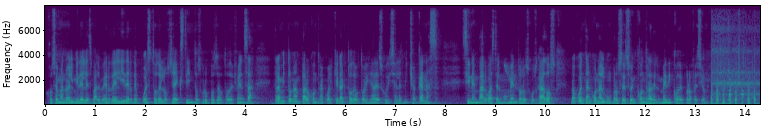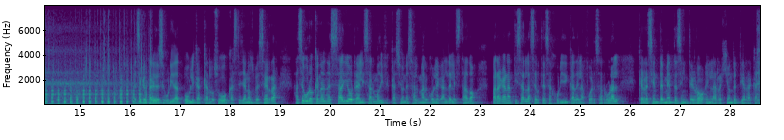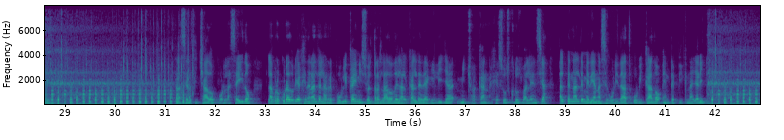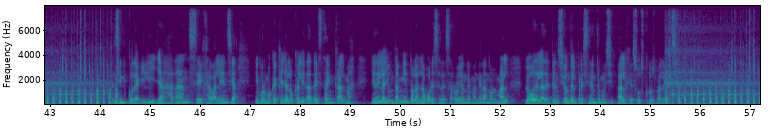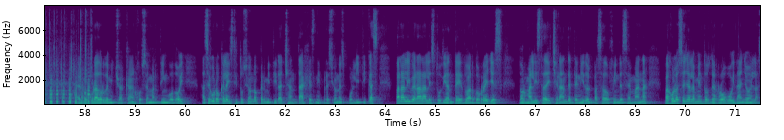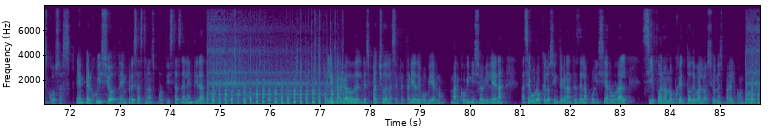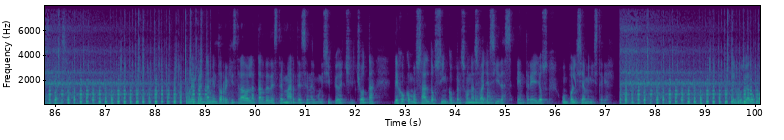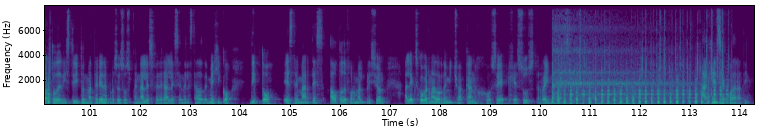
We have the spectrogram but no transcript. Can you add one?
José Manuel Mireles Valverde, líder de puesto de los ya extintos grupos de autodefensa, tramitó un amparo contra cualquier acto de autoridades judiciales michoacanas. Sin embargo, hasta el momento los juzgados no cuentan con algún proceso en contra del médico de profesión. El secretario de Seguridad Pública, Carlos Hugo Castellanos Becerra, aseguró que no es necesario realizar modificaciones al marco legal del Estado para garantizar la certeza jurídica de la Fuerza Rural, que recientemente se integró en la región de Tierra Caliente. Tras ser fichado por la CEIDO, la Procuraduría General de la República inició el traslado del alcalde de Aguililla, Michoacán, Jesús Cruz Valencia, al penal de mediana seguridad ubicado en Tepic, Nayarit. El síndico de Aguililla, Adán Ceja Valencia, informó que aquella localidad está en calma y en el ayuntamiento las labores se desarrollan de manera normal luego de la detención del presidente municipal Jesús Cruz Valencia. El procurador de Michoacán, José Martín Godoy, aseguró que la institución no permitirá chantajes ni presiones políticas para liberar al estudiante Eduardo Reyes, normalista de Cherán detenido el pasado fin de semana bajo los señalamientos de robo y daño en las cosas, en perjuicio de empresas transportistas de la entidad. El encargado del despacho de la Secretaría de Gobierno, Marco Vinicio Aguilera, aseguró que los integrantes de la Policía Rural sí fueron objeto de evaluaciones para el control de confianza. Un enfrentamiento registrado la tarde de este martes en el municipio de Chilchota dejó como saldo cinco personas fallecidas, entre ellos un policía ministerial. El juzgado cuarto de distrito en materia de procesos penales federales en el Estado de México dictó este martes auto de formal prisión al exgobernador de Michoacán, José Jesús Reina Agencia Cuadratín.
